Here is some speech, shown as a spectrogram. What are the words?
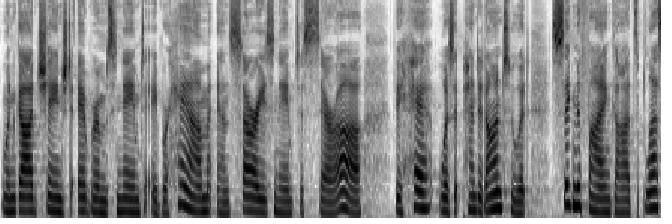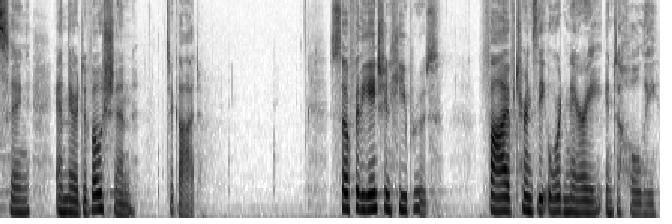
When God changed Abram's name to Abraham and Sarai's name to Sarah, the He was appended onto it, signifying God's blessing and their devotion to God. So for the ancient Hebrews, five turns the ordinary into holy.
